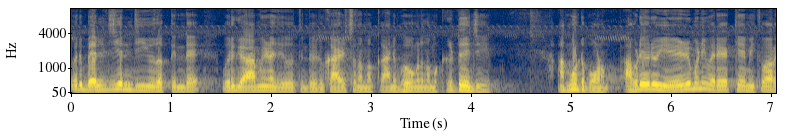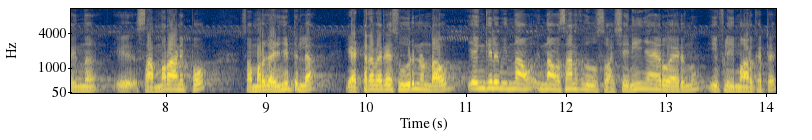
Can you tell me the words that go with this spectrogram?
ഒരു ബെൽജിയൻ ജീവിതത്തിന്റെ ഒരു ഗ്രാമീണ ജീവിതത്തിന്റെ ഒരു കാഴ്ച നമുക്ക് അനുഭവങ്ങൾ നമുക്ക് കിട്ടുകയും ചെയ്യും. അങ്ങോട്ട് പോകണം അവിടെ ഒരു ഏഴ് മണി വരെയൊക്കെ മിക്കവാറും ഇന്ന് സമ്മറാണിപ്പോൾ സമ്മർ കഴിഞ്ഞിട്ടില്ല. എട്ടര വരെ സൂര്യനുണ്ടാവും. എങ്കിലും ഇന്ന് ഇന്ന് അവസാനത്തെ ദിവസമാണ്. ശനി ഞായറുമായിരുന്നു ഈ ഫ്ലീ മാർക്കറ്റ്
